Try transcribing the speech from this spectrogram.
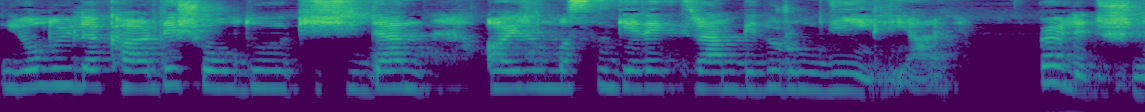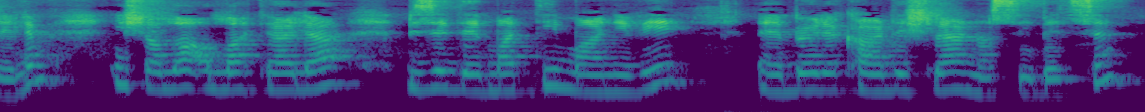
yoluyla kardeş olduğu kişiden ayrılmasını gerektiren bir durum değil yani. Öyle düşünelim. İnşallah Allah Teala bize de maddi manevi e, böyle kardeşler nasip etsin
